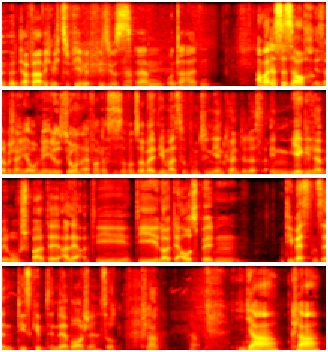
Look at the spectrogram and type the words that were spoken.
Dafür habe ich mich zu viel mit Physios ähm, unterhalten. Aber das ist auch, Ist ja wahrscheinlich auch eine Illusion einfach, dass es auf unserer Welt jemals so funktionieren könnte, dass in jeglicher Berufssparte alle, die, die Leute ausbilden, die Besten sind, die es gibt in der Branche. So. Klar. ja, klar,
